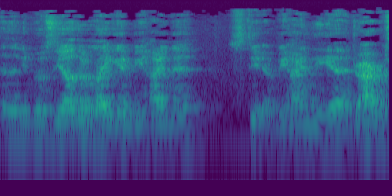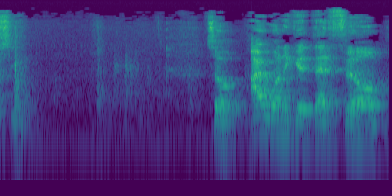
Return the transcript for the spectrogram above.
and then he moves the other leg in behind the behind the uh, driver's seat. So I want to get that film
